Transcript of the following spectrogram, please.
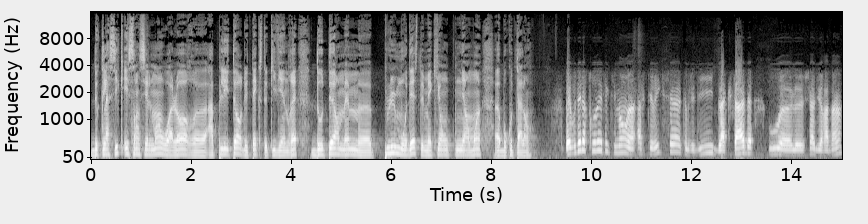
de classiques essentiellement ou alors à pléthore de textes qui viendraient d'auteurs même plus modestes mais qui ont néanmoins beaucoup de talent? Ben, Vous allez retrouver effectivement Astérix, comme j'ai dit, Black Sad ou le chat du rabbin.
